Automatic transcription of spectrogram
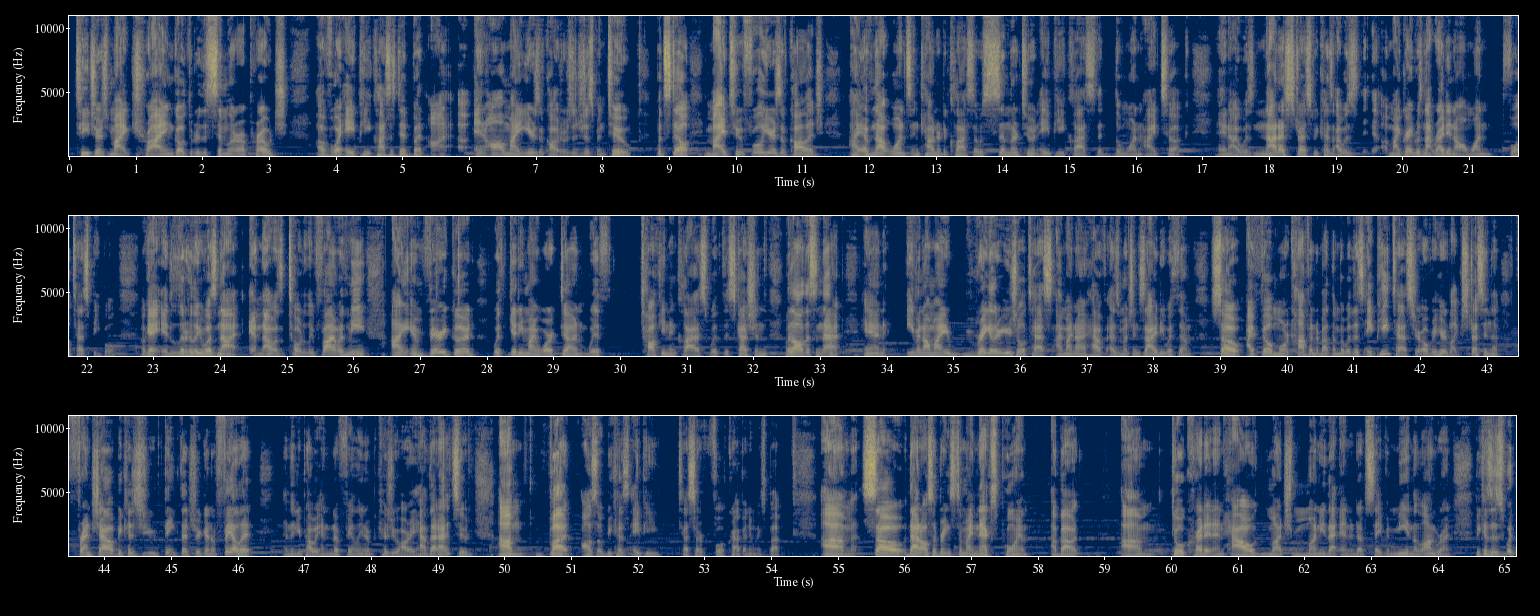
teachers might try and go through the similar approach of what AP classes did, but uh, in all my years of college, which has just been two, but still, in my two full years of college, I have not once encountered a class that was similar to an AP class that the one I took. And I was not as stressed because I was, my grade was not right in all one full test, people. Okay, it literally was not. And that was totally fine with me. I am very good with getting my work done, with talking in class, with discussions, with all this and that. And even on my regular usual tests, I might not have as much anxiety with them. So I feel more confident about them. But with this AP test, you're over here like stressing the French out because you think that you're going to fail it. And then you probably ended up failing it because you already have that attitude. Um, but also because AP tests are full crap anyways. But um, so that also brings to my next point about um, dual credit and how much money that ended up saving me in the long run. Because this is what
